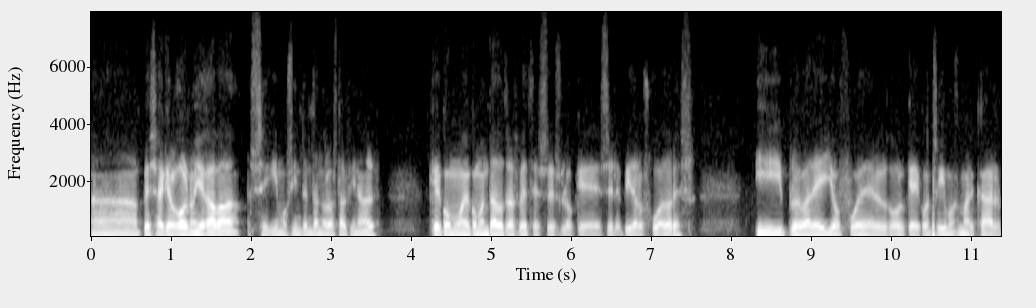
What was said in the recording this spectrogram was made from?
Uh, pese a que el gol no llegaba, seguimos intentándolo hasta el final, que como he comentado otras veces es lo que se le pide a los jugadores. Y prueba de ello fue el gol que conseguimos marcar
